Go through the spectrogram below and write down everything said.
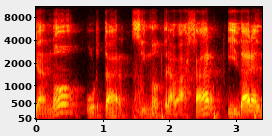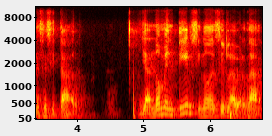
ya no hurtar, sino trabajar y dar al necesitado. Ya no mentir, sino decir la verdad.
